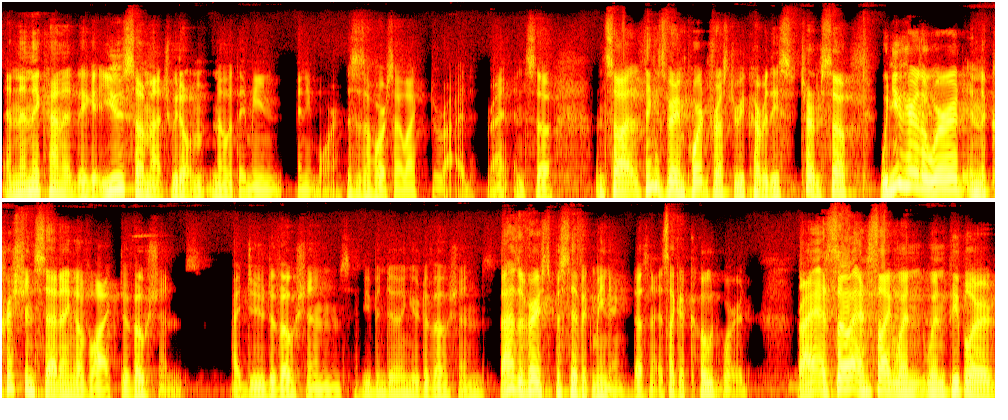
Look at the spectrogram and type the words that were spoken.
and then they kind of they get used so much we don't know what they mean anymore. This is a horse I like to ride, right? And so, and so I think it's very important for us to recover these terms. So when you hear the word in the Christian setting of like devotions, I do devotions. Have you been doing your devotions? That has a very specific meaning, doesn't it? It's like a code word, right? And so, and it's like when when people are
